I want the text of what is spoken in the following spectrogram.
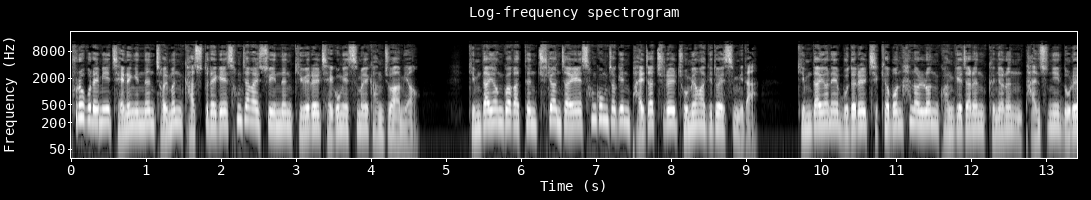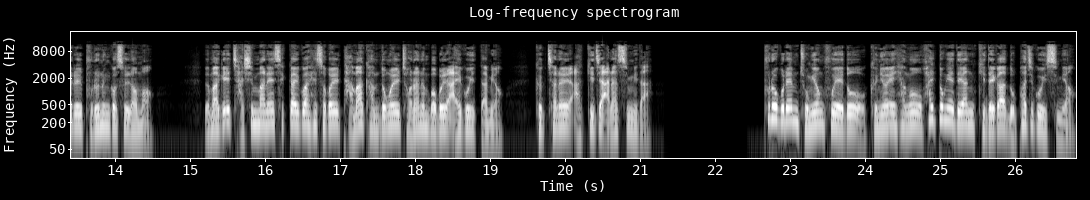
프로그램이 재능 있는 젊은 가수들에게 성장할 수 있는 기회를 제공했음을 강조하며 김다현과 같은 출연자의 성공적인 발자취를 조명하기도 했습니다. 김다현의 무대를 지켜본 한 언론 관계자는 그녀는 단순히 노래를 부르는 것을 넘어 음악에 자신만의 색깔과 해석을 담아 감동을 전하는 법을 알고 있다며 극찬을 아끼지 않았습니다. 프로그램 종영 후에도 그녀의 향후 활동에 대한 기대가 높아지고 있으며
